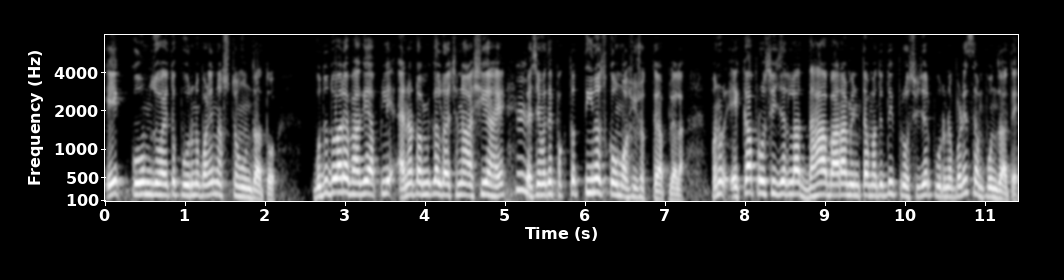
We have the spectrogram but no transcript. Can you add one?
एक कोंब जो आहे तो पूर्णपणे नष्ट होऊन जातो. गुरुद्वारे भागे आपली अॅनाटॉमिकल रचना अशी आहे त्याच्यामध्ये फक्त तीनच कोंब असू शकते आपल्याला. म्हणून एका प्रोसिजरला दहा बारा मिनिटामध्ये ती प्रोसिजर पूर्णपणे संपून जाते.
